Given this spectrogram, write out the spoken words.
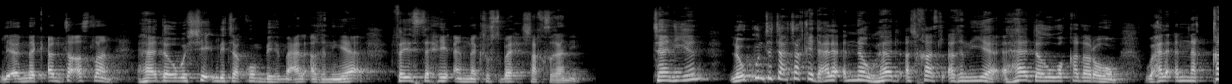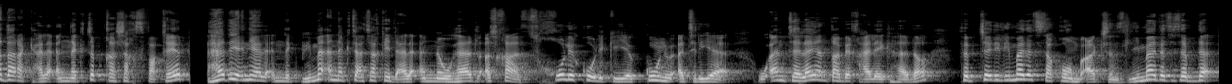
لأنك أنت أصلا هذا هو الشيء اللي تقوم به مع الأغنياء فيستحيل أنك تصبح شخص غني. ثانيا لو كنت تعتقد على أنه هاد الأشخاص الأغنياء هذا هو قدرهم وعلى أن قدرك على أنك تبقى شخص فقير هذا يعني على أنك بما أنك تعتقد على أنه هاد الأشخاص خلقوا لكي يكونوا اثرياء وأنت لا ينطبق عليك هذا فبالتالي لماذا تقوم باكشنز لماذا تبدأ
